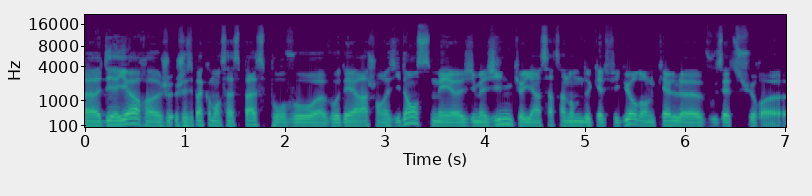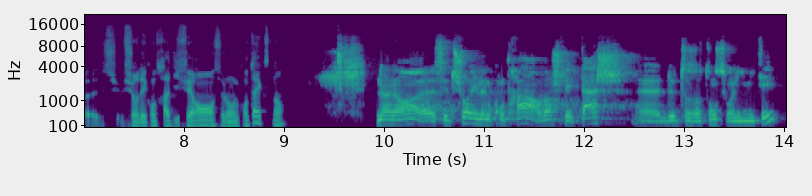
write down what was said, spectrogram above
Euh, d'ailleurs, euh, je ne sais pas comment ça se passe pour vos, euh, DRH en résidence, mais j'imagine qu'il y a un certain nombre de cas de figure dans lesquels vous êtes sur, des contrats différents selon le contexte, non? Non, non, c'est toujours les mêmes contrats. En revanche, les tâches de temps en temps sont limitées.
